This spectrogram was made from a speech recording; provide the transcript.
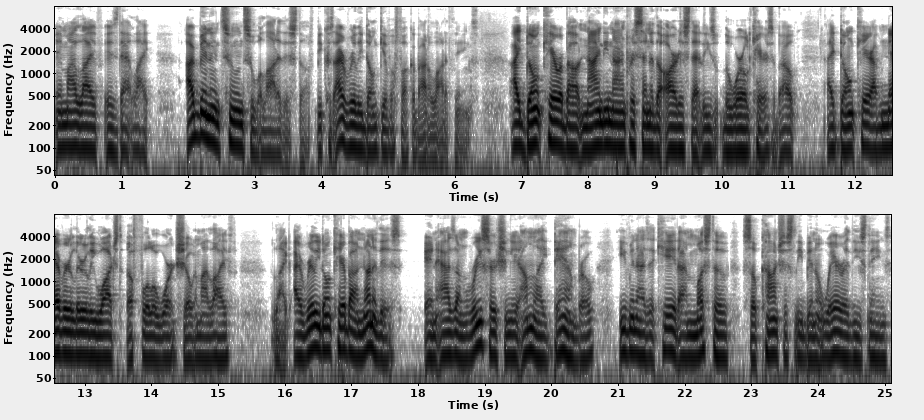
in my life is that like I've been in tune to a lot of this stuff because I really don't give a fuck about a lot of things. I don't care about 99% of the artists that these the world cares about. I don't care. I've never literally watched a full award show in my life. Like I really don't care about none of this. And as I'm researching it, I'm like, "Damn, bro even as a kid, I must have subconsciously been aware of these things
